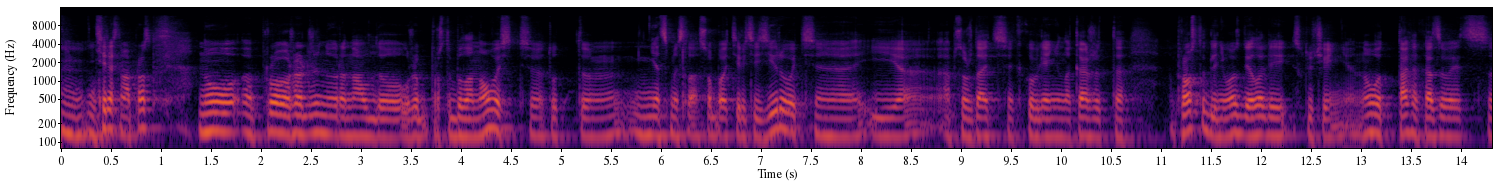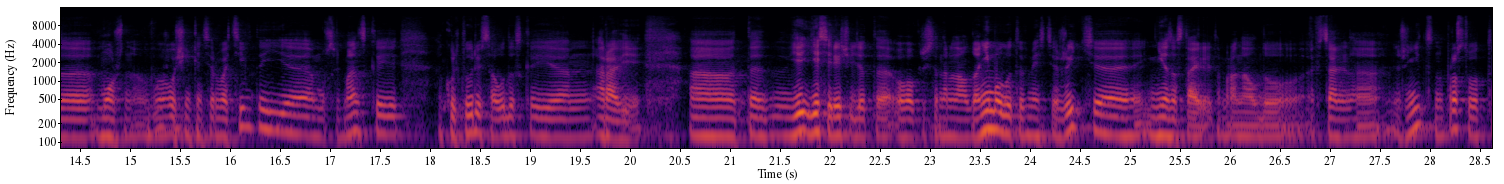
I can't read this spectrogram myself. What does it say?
Интересный вопрос. Ну, э, про Жорджину и Роналду уже просто была новость. Тут эм, нет смысла особо теоретизировать э, и обсуждать, какое влияние он окажет Просто для него сделали исключение. Ну вот так, оказывается, можно, можно. в очень консервативной э, мусульманской культуре Саудовской э, Аравии. А, если речь идет о Криштиану Роналду, они могут вместе жить, э, не заставили там Роналду официально жениться, но просто вот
